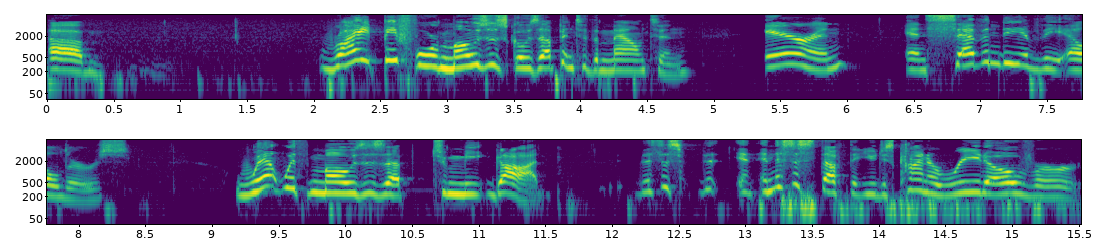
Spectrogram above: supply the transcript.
Um, right before Moses goes up into the mountain, Aaron and 70 of the elders went with Moses up to meet God this is and, this is stuff that you just kind of read over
